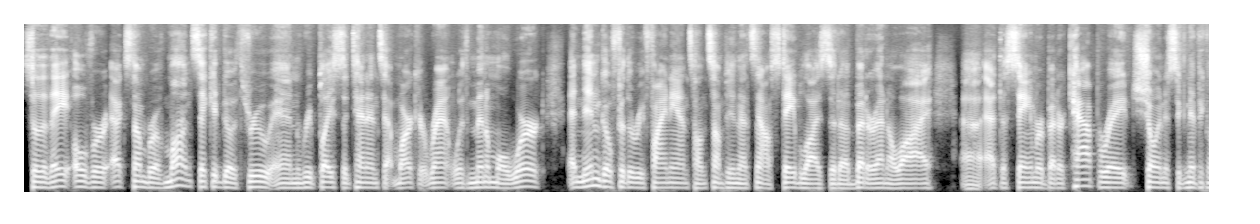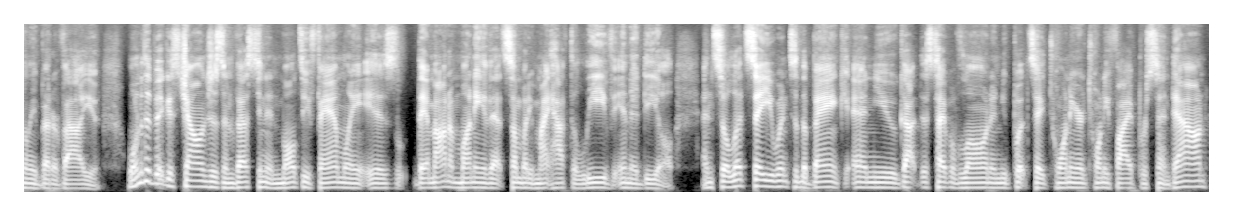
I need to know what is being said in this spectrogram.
so that they, over X number of months, they could go through and replace the tenants at market rent with minimal work, and then go for the refinance on something that's now stabilized at a better NOI uh, at the same or better cap rate, showing a significantly better value. One of the biggest challenges investing in multifamily is the amount of money that somebody might have to leave in a deal. And so, let's say you went to the bank and you got this type of loan, and you put say 20 or 25 percent down.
